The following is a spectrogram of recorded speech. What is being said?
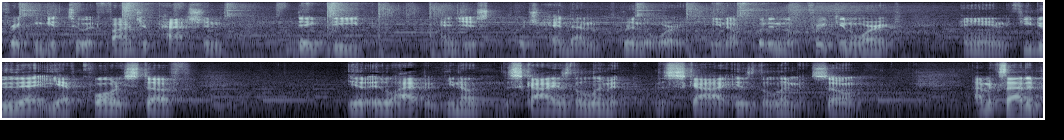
freaking get to it. Find your passion, dig deep, and just put your head down and put in the work. You know, put in the freaking work and if you do that, you have quality stuff. It, it'll happen. You know, the sky is the limit. The sky is the limit. So I'm excited.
